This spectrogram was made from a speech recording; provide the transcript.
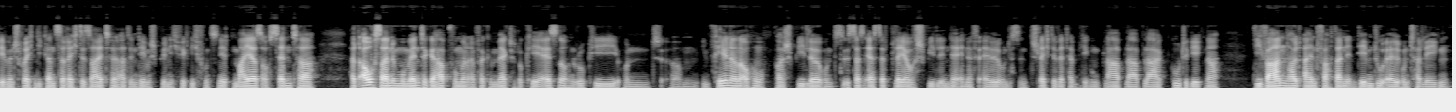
Dementsprechend die ganze rechte Seite hat in dem Spiel nicht wirklich funktioniert. Myers auf Center hat auch seine Momente gehabt, wo man einfach gemerkt hat, okay, er ist noch ein Rookie und ähm, ihm fehlen dann auch noch ein paar Spiele und es ist das erste Playoff-Spiel in der NFL und es sind schlechte Wetterbedingungen, bla bla bla, gute Gegner. Die waren halt einfach dann in dem Duell unterlegen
